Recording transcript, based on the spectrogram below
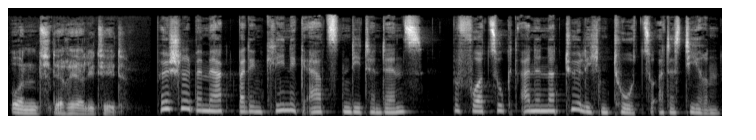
und der Realität. Püschel bemerkt bei den Klinikärzten die Tendenz, bevorzugt einen natürlichen Tod zu attestieren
